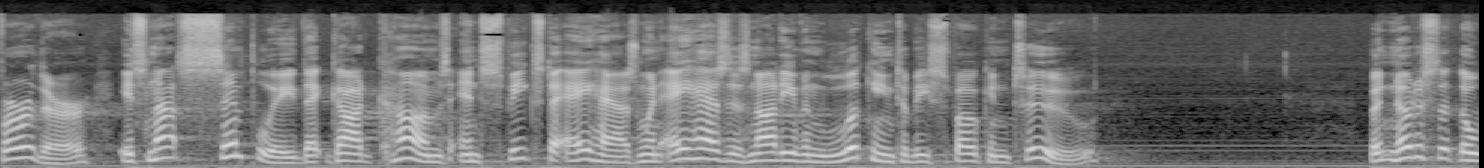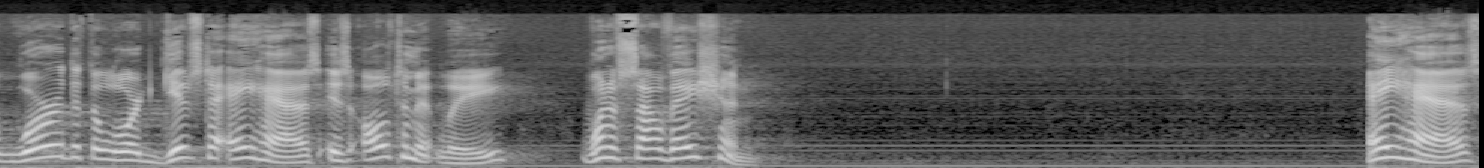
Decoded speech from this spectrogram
Further, it's not simply that God comes and speaks to Ahaz when Ahaz is not even looking to be spoken to but notice that the word that the Lord gives to Ahaz is ultimately one of salvation. Ahaz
